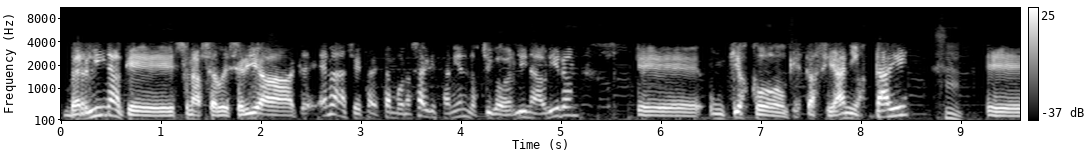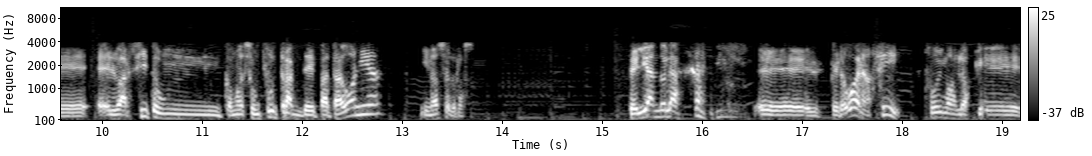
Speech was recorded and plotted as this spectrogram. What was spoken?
Berlina, que es una cervecería, que, además está, está, en Buenos Aires también, los chicos de Berlina abrieron. Eh, un kiosco que está hace años, Tague. Hmm. el barcito, un, como es un food truck de Patagonia, y nosotros peleándola. Pero bueno, sí, fuimos los que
